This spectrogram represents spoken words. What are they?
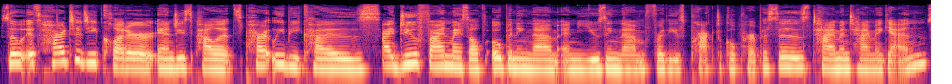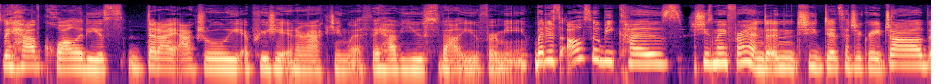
So it's hard to declutter Angie's palettes partly because I do find myself opening them and using them for these practical purposes time and time again. So they have qualities that I actually appreciate interacting with. They have use value for me. But it's also because she's my friend and she did such a great job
